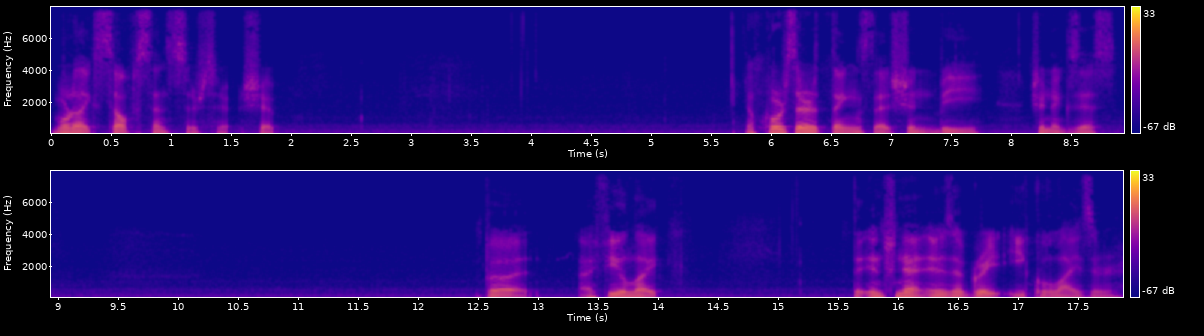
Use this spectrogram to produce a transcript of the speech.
more like self censorship. Of course, there are things that shouldn't be, shouldn't exist. But I feel like the internet is a great equalizer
